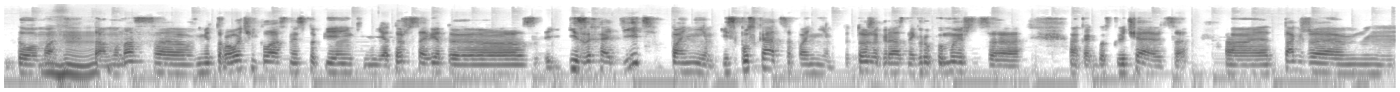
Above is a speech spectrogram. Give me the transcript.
дома. Mm-hmm. Там у нас э, в метро очень классные ступеньки. Я тоже советую э, и заходить по ним, и спускаться по ним. Тут тоже разные группы мышц как бы включаются. Также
